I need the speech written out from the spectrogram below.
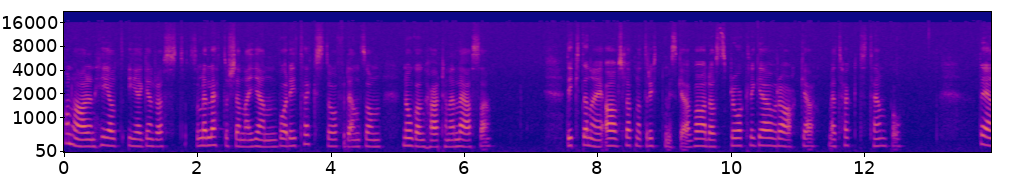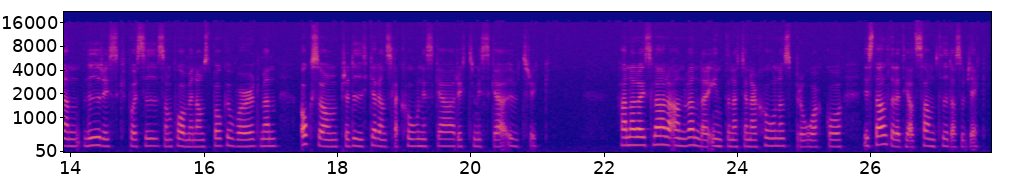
Hon har en helt egen röst som är lätt att känna igen både i text och för den som någon gång hört henne läsa. Dikterna är avslappnat rytmiska, vardagsspråkliga och raka med ett högt tempo. Det är en lyrisk poesi som påminner om spoken word men också om predikarens lakoniska, rytmiska uttryck. Hanna Raislöra använder internetgenerationens språk och gestaltar ett helt samtida subjekt.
